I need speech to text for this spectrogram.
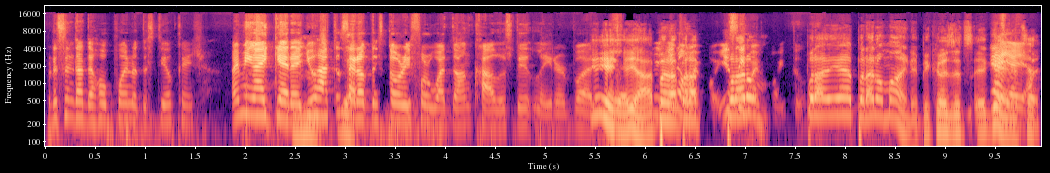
But isn't that the whole point of the steel cage? I mean, I get it. You Mhm. have to set up the story for what Don Callis did later, but Yeah, yeah, yeah. But you know but my I, but I don't. But I yeah, but I don't mind it because it's again, yeah, it's yeah. like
